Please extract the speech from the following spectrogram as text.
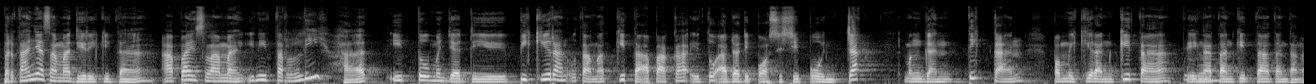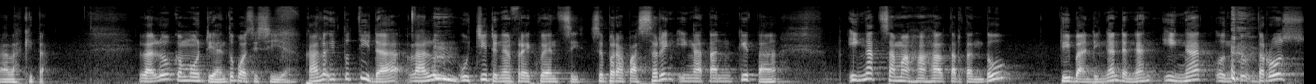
Bertanya sama diri kita, apa yang selama ini terlihat itu menjadi pikiran utama kita, apakah itu ada di posisi puncak menggantikan pemikiran kita, ingatan kita tentang Allah kita. Lalu kemudian itu posisi ya. Kalau itu tidak, lalu uji dengan frekuensi. Seberapa sering ingatan kita ingat sama hal-hal tertentu dibandingkan dengan ingat untuk terus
